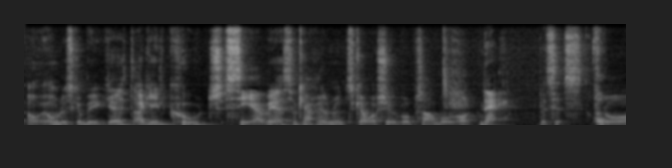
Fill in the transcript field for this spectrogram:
om du ska bygga ett agil coach-CV så kanske du inte ska vara 20 år på samma bolag. Nej, precis. Och, då,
